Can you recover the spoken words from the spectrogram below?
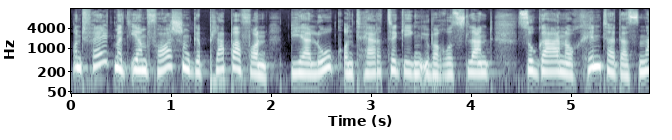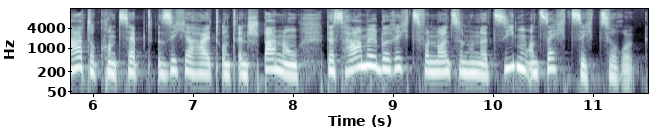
und fällt mit ihrem forschen Geplapper von Dialog und Härte gegenüber Russland sogar noch hinter das NATO-Konzept Sicherheit und Entspannung des Hamel-Berichts von 1967 zurück.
